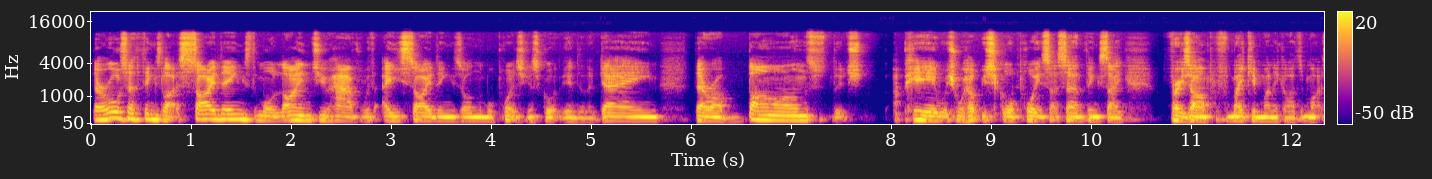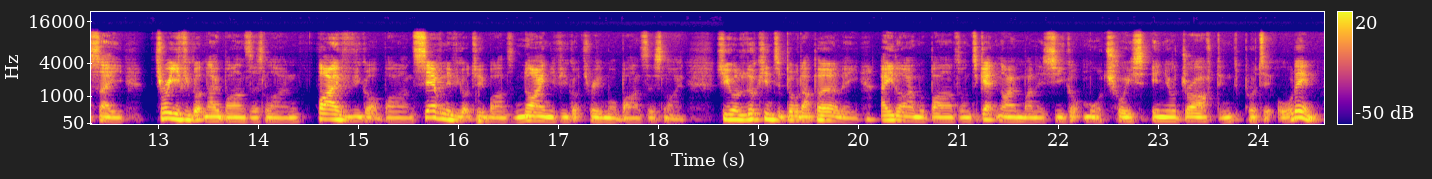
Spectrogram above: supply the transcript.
there are also things like sidings. The more lines you have with A sidings on, the more points you can score at the end of the game. There are barns which appear, which will help you score points. Like certain things say, for example, for making money cards, it might say three if you've got no barns this line, five if you've got a barn, seven if you've got two barns, nine if you've got three more barns this line. So you're looking to build up early a line with barns on to get nine money so you've got more choice in your drafting to put it all in.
